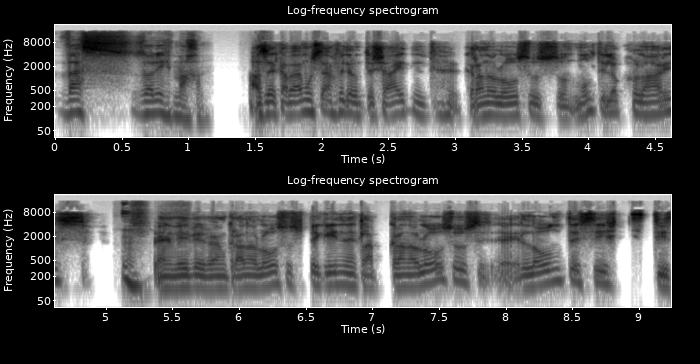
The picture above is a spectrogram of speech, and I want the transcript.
Was soll ich machen? Also ich glaube, man muss auch wieder unterscheiden, Granulosus und Multilocularis. Wenn wir beim Granulosus beginnen, ich glaube, Granulosus äh, lohnt es sich, die,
